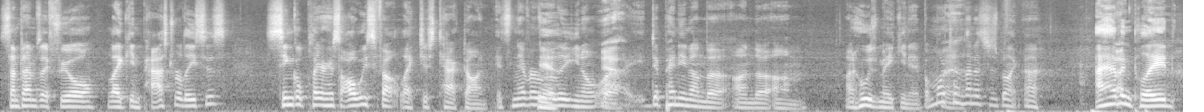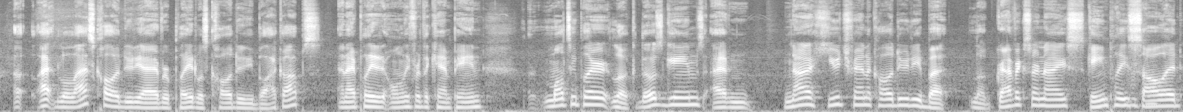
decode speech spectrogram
sometimes I feel like in past releases, single player has always felt like just tacked on. It's never Yeah. really you know Yeah. uh, depending on the on the um on who's making it, but more Yeah. times than not, it's just been like, uh, I haven't played. Uh, I- the last Call of Duty I ever played was Call of Duty Black Ops, and I played it only for the campaign. Multiplayer. Look, those games. I'm not a huge fan of Call of Duty, but look, graphics are nice, gameplay's Mhm. solid,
